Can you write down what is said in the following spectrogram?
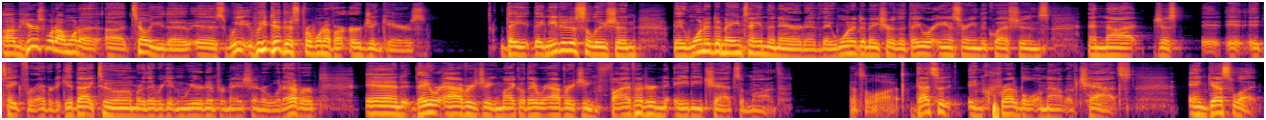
Um, here's what I want to uh, tell you though: is we we did this for one of our urgent cares. They they needed a solution. They wanted to maintain the narrative. They wanted to make sure that they were answering the questions and not just it, it, it take forever to get back to them, or they were getting weird information or whatever. And they were averaging, Michael. They were averaging 580 chats a month. That's a lot. That's an incredible amount of chats. And guess what?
